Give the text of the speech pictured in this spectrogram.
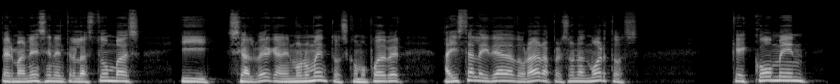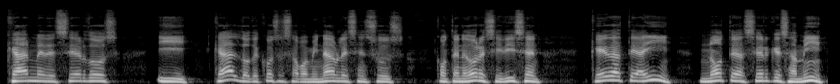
permanecen entre las tumbas y se albergan en monumentos, como puede ver. Ahí está la idea de adorar a personas muertas, que comen carne de cerdos y caldo de cosas abominables en sus contenedores y dicen, quédate ahí, no te acerques a mí,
